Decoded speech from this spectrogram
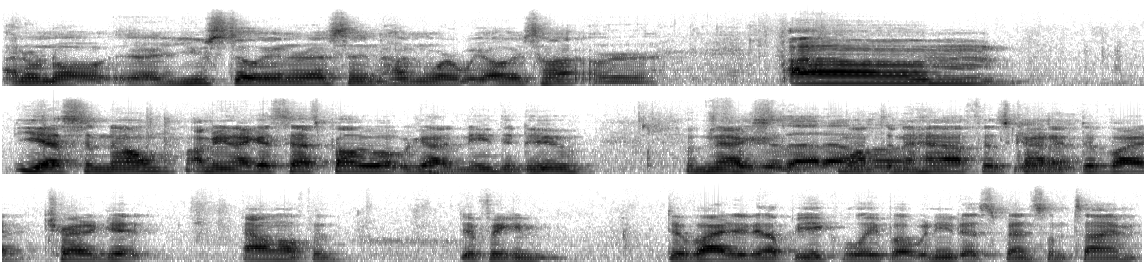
I don't know. Are you still interested in hunting where we always hunt, or Um. Yes and no. I mean, I guess that's probably what we got to need to do. The next out, month and a half is kind Yeah. of divide, try to get. I don't know if it, if we can divide it up equally, but we need to spend some time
